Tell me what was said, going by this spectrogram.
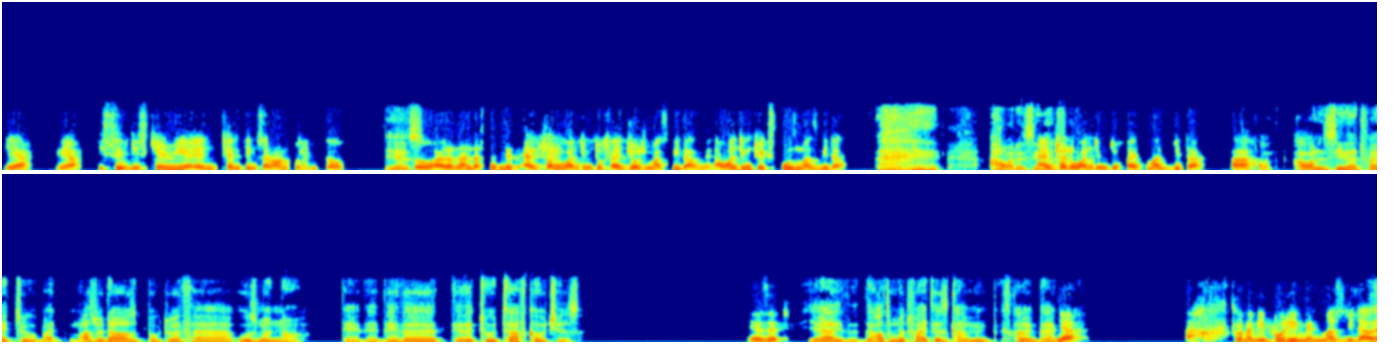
Yeah, yeah. He saved his career and turned things around for himself. Yes. So I don't understand this. I actually want him to fight George Masvidal, man. I want him to expose Masvidal. I want to see. I actually want him to fight Masvidal. Huh? I want to see that fight too, but Masvidal is booked with uh, Usman now. They they they're the they're the two tough coaches. Is it? Yeah, the, Ultimate Fighter is coming is coming back. Yeah. Ah, it's gonna be body man. Masvidal.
